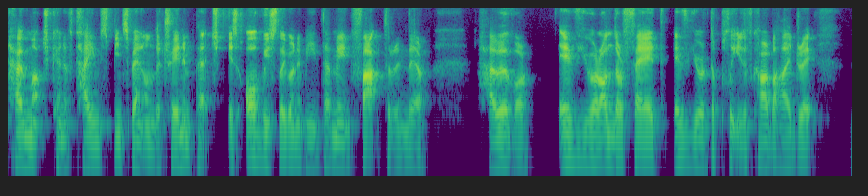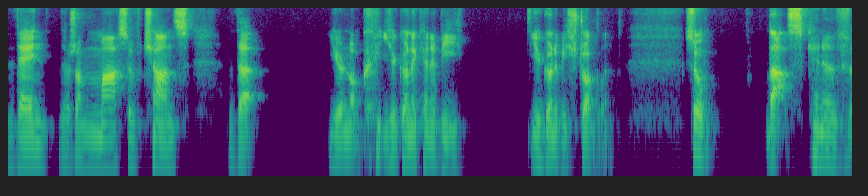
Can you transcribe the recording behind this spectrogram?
how much kind of time's been spent on the training pitch is obviously going to be the main factor in there. However, if you're underfed, if you're depleted of carbohydrate, then there's a massive chance that you're not you're going to kind of be you're going to be struggling. So that's kind of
